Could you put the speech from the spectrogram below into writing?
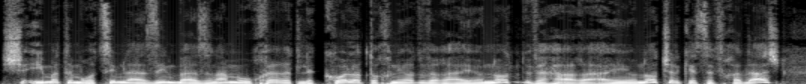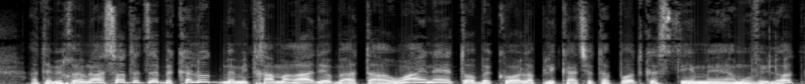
שאם אתם רוצים להאזין בהאזנה מאוחרת לכל התוכניות והרעיונות, והרעיונות של כסף חדש, אתם יכולים לעשות את זה בקלות במתחם הרדיו באתר ynet או בכל אפליקציות הפודקאסטים uh, המובילות.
